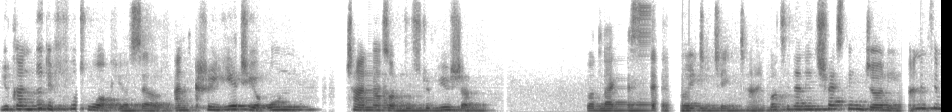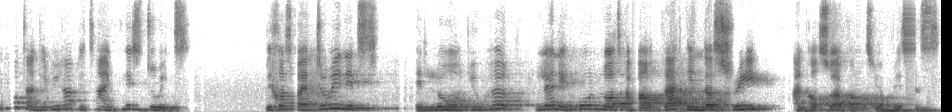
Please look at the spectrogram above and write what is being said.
You can do the footwork yourself and create your own channels of distribution. But like I said, going to take time. But it's an interesting journey. And it's important. If you have the time, please do it. Because by doing it alone, you help learn a whole lot about that industry and also about your business.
